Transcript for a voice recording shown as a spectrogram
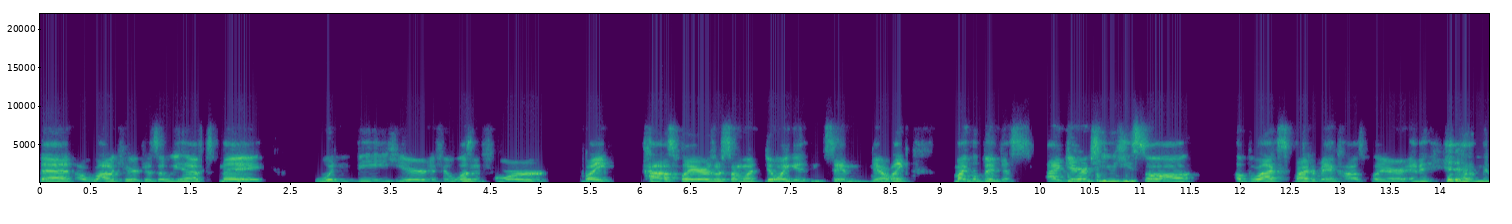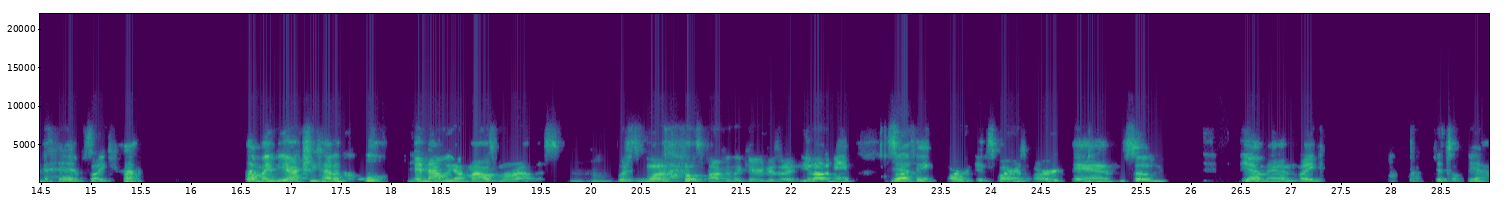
that a lot of characters that we have today wouldn't be here if it wasn't for like cosplayers or someone doing it and saying, you know, like Michael Bendis. I guarantee you he saw a black Spider-Man cosplayer and it hit him in the head. It's like, huh, that might be actually kind of cool. Yeah. And now we got Miles Morales, mm-hmm. which is one of the most popular characters. You know what I mean? So yeah. I think art inspires art, and so yeah, man, like it's yeah,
